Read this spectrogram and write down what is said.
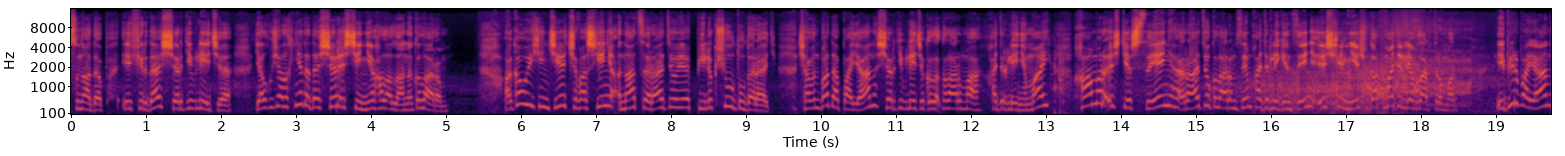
сунадып, эфирда шыр девлечі. Ялхушалықне тада шыр ішченне халаланы кыларым. Ага уйхинче Чавашен нация радиоя пилік шул дулдарать. Шавынбада паян, шыр девлечі кыларыма хадерлене май, хамыр іштешсен, радио кыларымсем хадерлегенсен, іш хелне шудатма делевлар тұрмыр. Эбир баян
